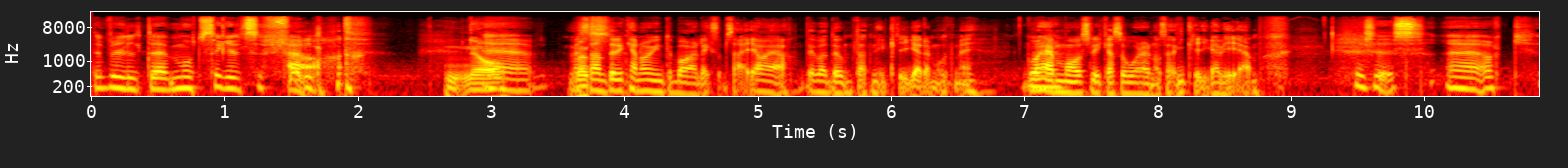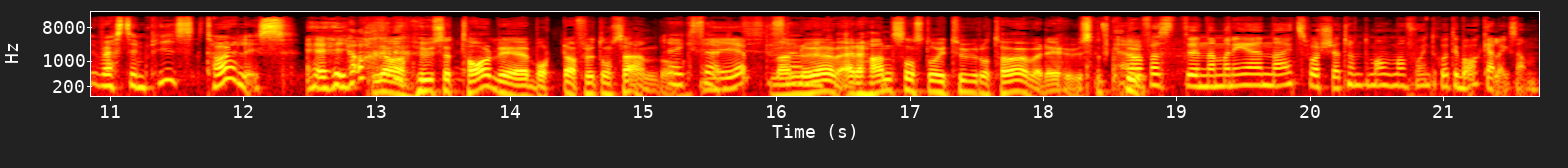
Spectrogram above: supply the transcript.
det blir lite motsägelsefullt. Mm, Ja. Eh, Men, Men samtidigt kan hon ju inte bara liksom säga ja ja det var dumt att ni krigade mot mig. Gå Nej. hem och slicka såren och sen krigar vi igen. precis, eh, och Rest in Peace, Tarlis. ja. ja huset Tarly är borta förutom Sam då. Exakt. Japp. Men nu är, är det han som står i tur att ta över det huset nu. ja fast eh, när man är Night's Watch jag tror inte man, man får inte gå tillbaka liksom.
